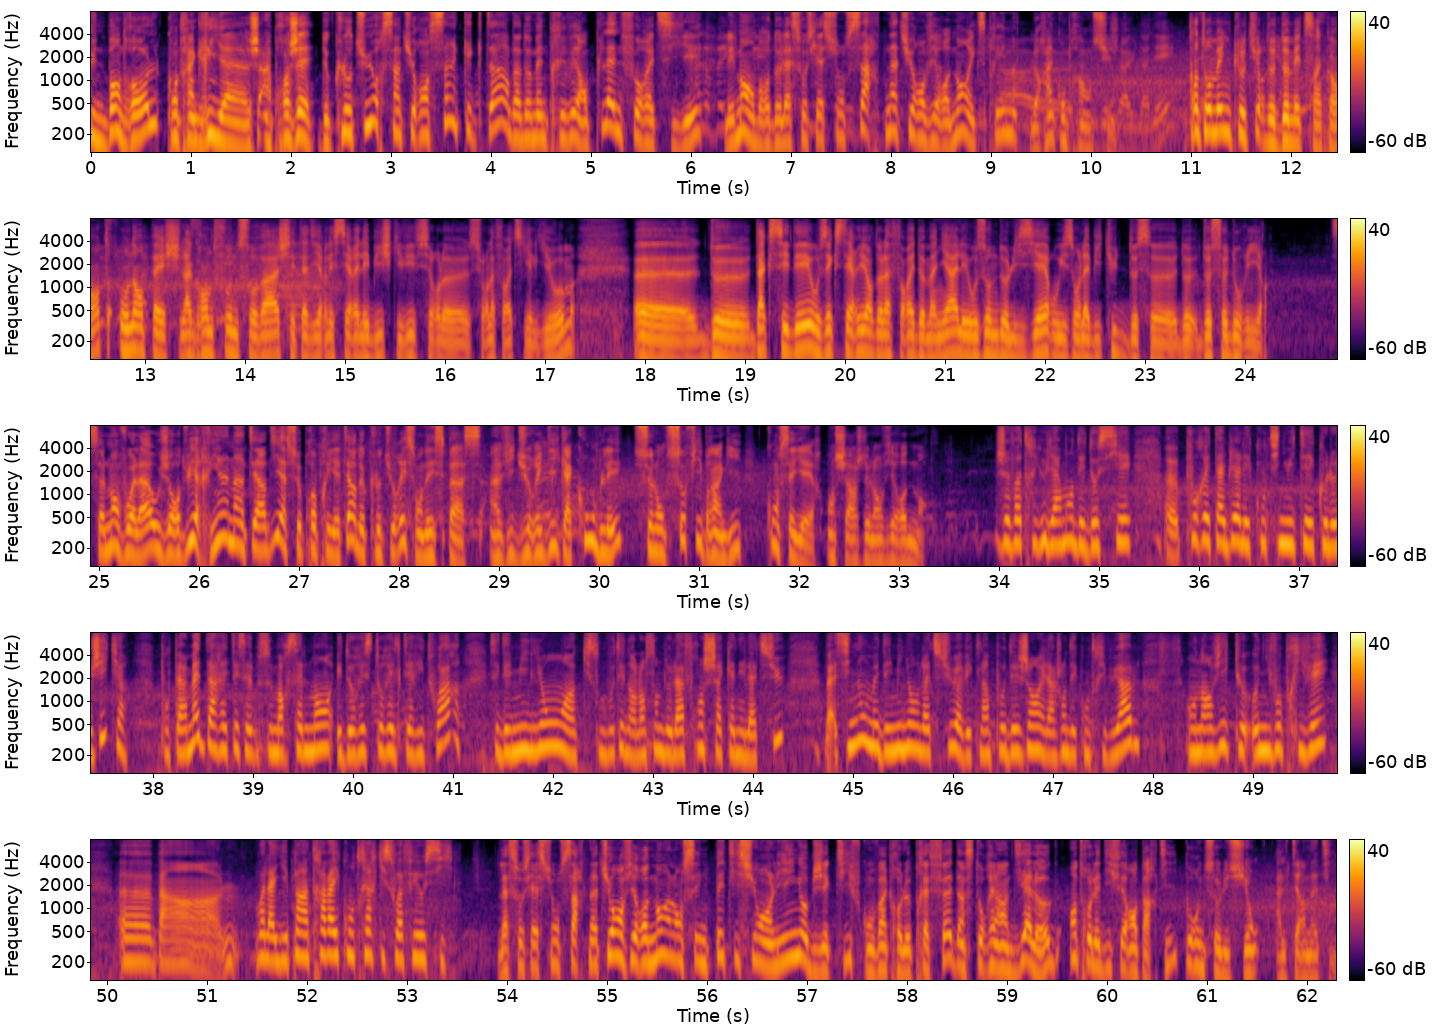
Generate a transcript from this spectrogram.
Une banderole contre un grillage, un projet de clôture ceinturant 5 hectares d'un domaine privé en pleine forêt de Sillé. Les membres de l'association Sarthe Nature Environnement expriment leur incompréhension. Quand on met une clôture de 2,50 m, on empêche la grande faune sauvage, c'est-à-dire les cerfs et les biches qui vivent sur, la forêt de Sillé-le-Guillaume, euh, d'accéder aux extérieurs de la forêt de Magnal et aux zones de lisière où ils ont l'habitude de se nourrir. Seulement voilà, aujourd'hui, rien n'interdit à ce propriétaire de clôturer son espace. Un vide juridique à combler, selon Sophie Bringui, conseillère en charge de l'environnement. Je vote régulièrement des dossiers euh, pour rétablir les continuités écologiques, pour permettre d'arrêter ce morcellement et de restaurer le territoire. C'est des millions euh, qui sont votés dans l'ensemble de la France chaque année là-dessus. Bah, si nous, on met des millions là-dessus avec l'impôt des gens et l'argent des contribuables, on a envie qu'au niveau privé, euh, ben, voilà, il n'y ait pas un travail contraire qui soit fait aussi. L'association Sarthe Nature Environnement a lancé une pétition en ligne, objectif convaincre le préfet d'instaurer un dialogue entre les différents partis pour une solution alternative.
